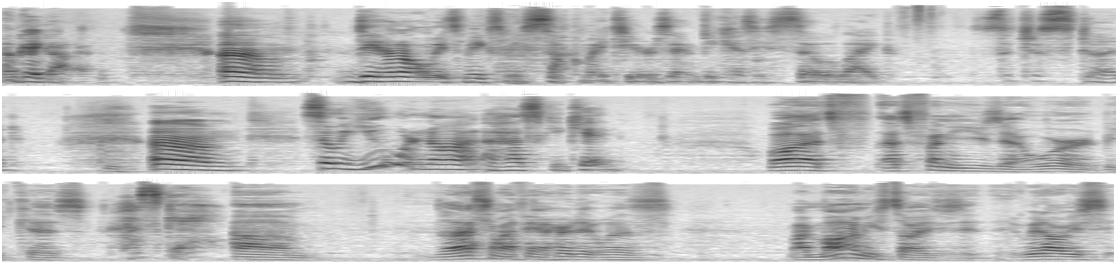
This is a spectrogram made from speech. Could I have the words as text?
Okay, got it. Um, Dan always makes me suck my tears in because he's so like such a stud. Um, so you were not a husky kid. Well, that's that's funny you use that word because Husky. um, the last time I think I heard it was my mom used to always use it. We'd always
